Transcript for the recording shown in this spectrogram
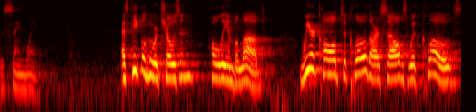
the same way. As people who are chosen, holy, and beloved, we are called to clothe ourselves with clothes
